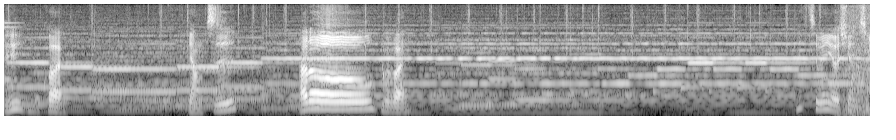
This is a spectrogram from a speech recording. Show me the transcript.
哎，有怪，两只，Hello，拜拜。哎，这边有陷阱。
